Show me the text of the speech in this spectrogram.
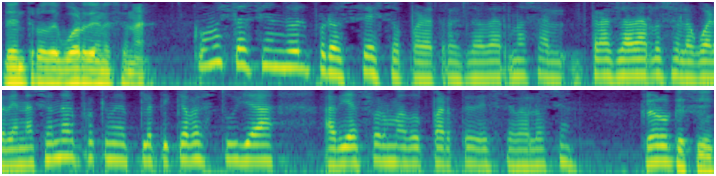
dentro de Guardia Nacional. ¿Cómo está siendo el proceso para trasladarnos al, trasladarlos a la Guardia Nacional? Porque me platicabas tú ya habías formado parte de esta evaluación. Claro que sí.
